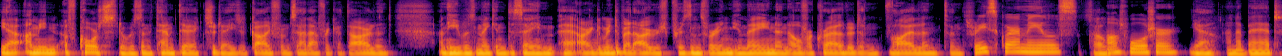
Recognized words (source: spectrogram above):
Yeah, I mean, of course, there was an attempt to extradite a guy from South Africa to Ireland, and he was making the same uh, argument about Irish prisons were inhumane and overcrowded and violent, and Three square meals, so hot water, yeah, and a bed.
